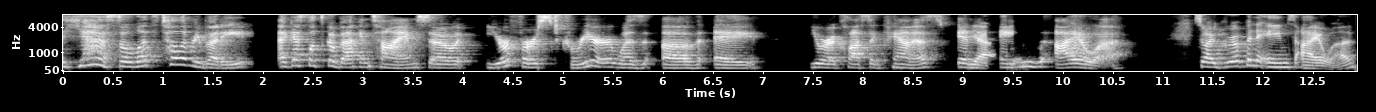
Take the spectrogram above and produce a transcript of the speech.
Yeah, so let's tell everybody. I guess let's go back in time. So your first career was of a you were a classic pianist in yeah. Ames, Iowa. So I grew up in Ames, Iowa,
